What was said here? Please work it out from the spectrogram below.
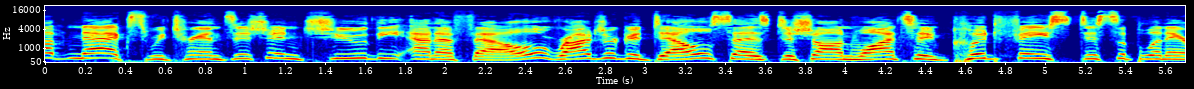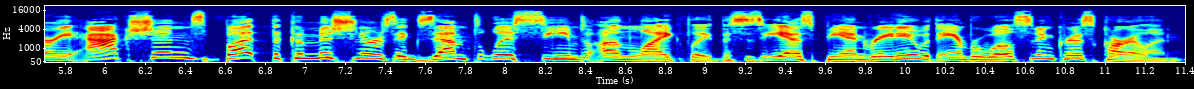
up next, we transition to the NFL. Roger Goodell says Deshaun Watson could face disciplinary actions, but the commissioner's exempt list seems unlikely. This is ESPN Radio with Amber Wilson and Chris Carlin.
